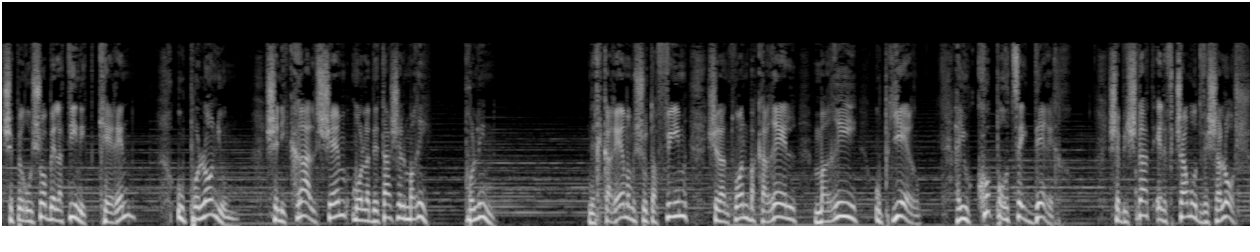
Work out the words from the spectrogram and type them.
שפירושו בלטינית קרן, ופולוניום, שנקרא על שם מולדתה של מרי, פולין. מחקריהם המשותפים של אנטואן בקרל, מרי ופייר היו כה פורצי דרך, שבשנת 1903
